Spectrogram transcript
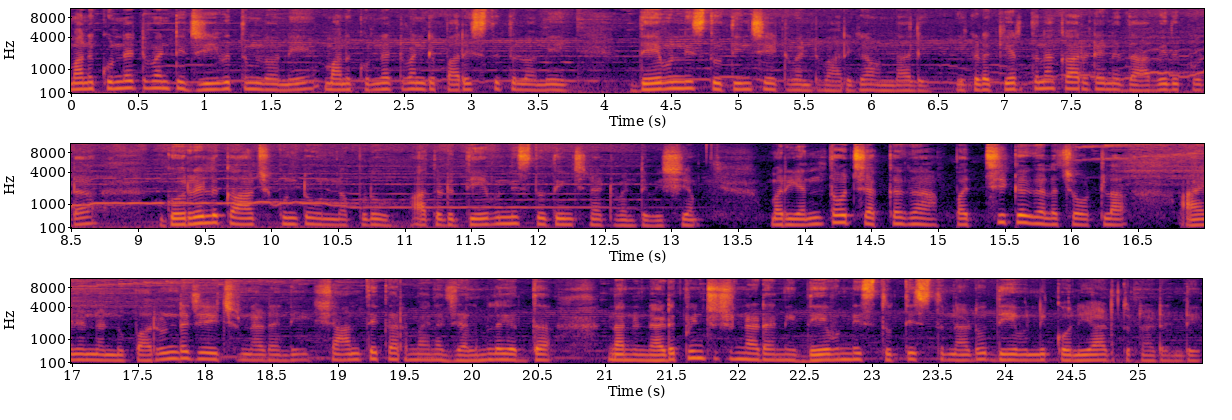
మనకున్నటువంటి జీవితంలోనే మనకున్నటువంటి పరిస్థితుల్లోనే దేవుణ్ణి స్థుతించేటువంటి వారిగా ఉండాలి. ఇక్కడ కీర్తనకారుడైన దావేది కూడా గొర్రెలు కాచుకుంటూ ఉన్నప్పుడు అతడు దేవుణ్ణి స్తుతించినటువంటి విషయం. మరి ఎంతో చక్కగా పచ్చిక గల చోట్ల ఆయన నన్ను పరుండ చేయుచున్నాడని శాంతికరమైన జలముల యొద్ద నన్ను నడిపించుచున్నాడని దేవుణ్ణి స్థుతిస్తున్నాడు దేవుణ్ణి కొనియాడుతున్నాడండి.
